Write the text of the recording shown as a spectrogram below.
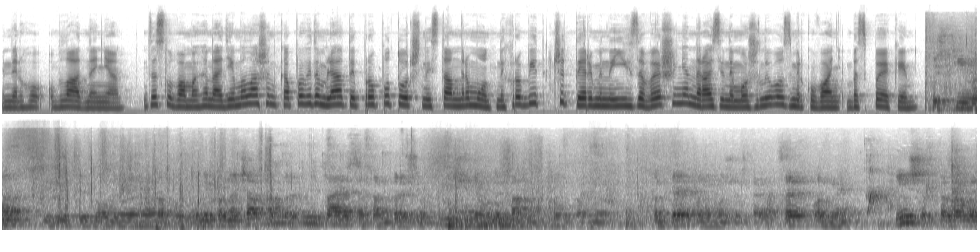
енергообладнання. За словами Геннадія Милашенка, повідомляти про поточний стан ремонтних робіт чи терміни їх завершення наразі неможливо з міркувань безпеки. Постійно ідуть відновлювання роботи. Вони одночасно переплітаються, там перешвидчення, вони самі толком конкретно не можуть сказати. Це одне. Інше сказали,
